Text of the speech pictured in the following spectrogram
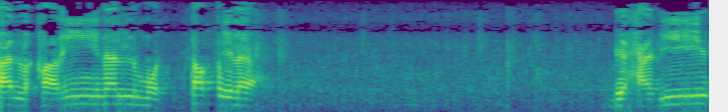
القرينة المتصلة بحديث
